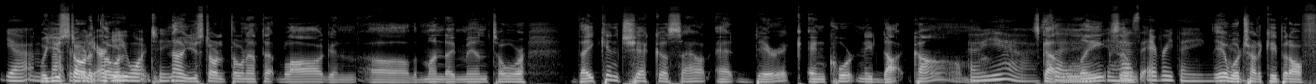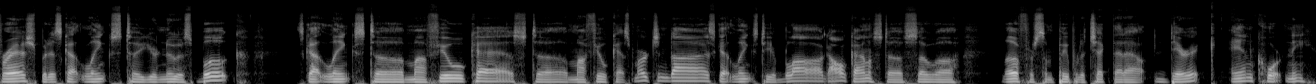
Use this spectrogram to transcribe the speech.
Yeah, I'm Well, you read started it, or do throwing- you want to? No, you started throwing out that blog and uh, the Monday Mentor. They can check us out at derekandcourtney.com. Oh yeah, It's got So links It has and- everything. Yeah, we'll try to keep it all fresh, but it's got links to your newest book. It's got links to my Fuelcast, uh, my Fuelcast merchandise. Got links to your blog, all kind of stuff. So, uh, love for some people to check that out. Derek and Courtney.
